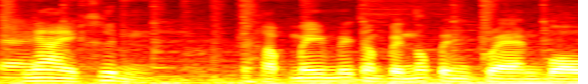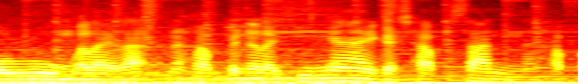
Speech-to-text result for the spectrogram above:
ใช่ ง่ายขึ้นนะครับไม่ไม่จำเป็นต้องเป็นแกรนด์บอลรูมอะไรละนะครับเป็นอะไรที่ง่ายกระชับสั้นนะครับ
